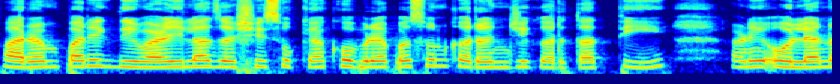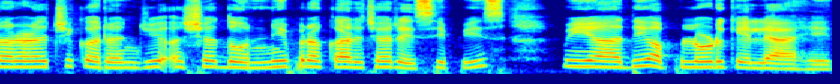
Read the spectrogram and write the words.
पारंपरिक दिवाळीला जशी सुक्या खोबऱ्यापासून करंजी करतात ती आणि ओल्या नारळाची करंजी अशा दोन्ही प्रकारच्या रेसिपीज मी याआधी अपलोड केल्या आहेत.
